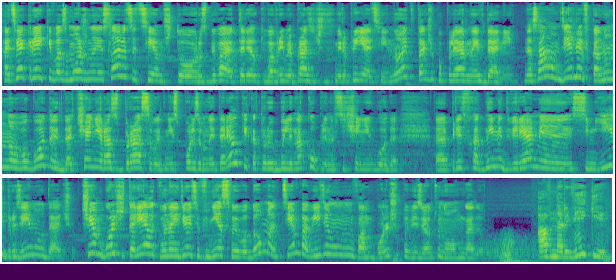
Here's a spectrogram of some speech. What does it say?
Хотя греки, возможно, и славятся тем, что разбивают тарелки во время праздничных мероприятий, но это также популярно и в Дании. На самом деле, в канун Нового года датчане разбрасывают неиспользованные тарелки, которые были накоплены в течение года, э, перед входными дверями семьи и друзей на удачу. Чем больше тарелок вы найдете вне своего дома, тем, по-видимому, вам больше повезет в Новом году. А в Норвегии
